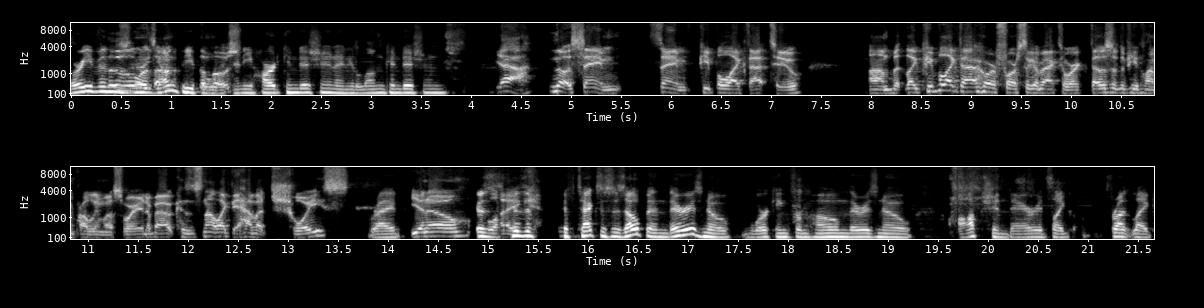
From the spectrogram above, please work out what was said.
or even those the ones young the people with any heart condition, any lung condition. Yeah, no, same, same. People like that too. Um, but like people like that who are forced to go back to work, those are the people I'm probably most worried about because it's not like they have a choice, Right. you know. Because Like, if, if Texas is open, there is no working from home. There is no option there. It's like front like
